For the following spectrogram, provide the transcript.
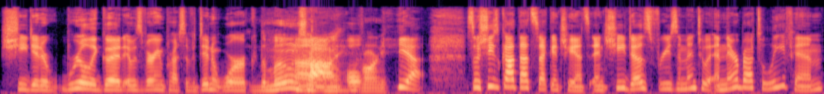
She did a really good, it was very impressive. It didn't work. The moon's Um, high, oh, Varney. Yeah. So she's got that second chance, and she does freeze him into it, and they're about to leave him,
